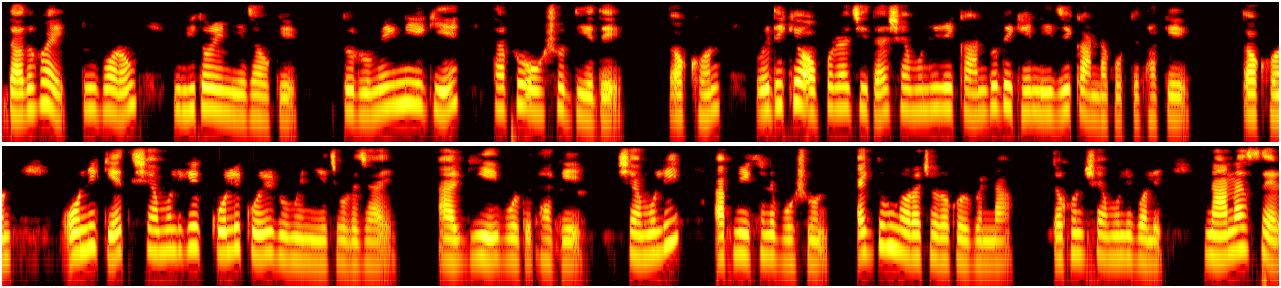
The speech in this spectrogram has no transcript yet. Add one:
দাদু ভাই তুই বরং ভিতরে নিয়ে যাও ওকে। তো রুমে নিয়ে গিয়ে তারপর ঔষধ দিয়ে দে। তখন ওইদিকে অপরাজিতা শ্যামলীর এই কাণ্ড দেখে নিজে কান্না করতে থাকে। তখন অনিকেত শ্যামলীকে কোলে করে রুমে নিয়ে চলে যায় আর গিয়েই বলতে থাকে, শ্যামলী, আপনি এখানে বসুন, একদম নড়াচড়া করবেন না। তখন শ্যামলী বলে, না না, স্যার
